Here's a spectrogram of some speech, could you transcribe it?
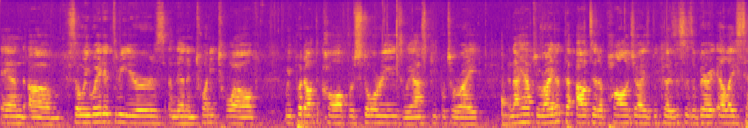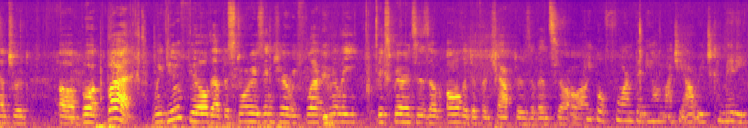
And um, so we waited three years, and then in 2012, we put out the call for stories. We asked people to write. And I have to write at the outset apologize because this is a very LA-centered uh, book. But we do feel that the stories in here reflect really the experiences of all the different chapters of NCRR. People formed the Nihonmachi Outreach Committee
